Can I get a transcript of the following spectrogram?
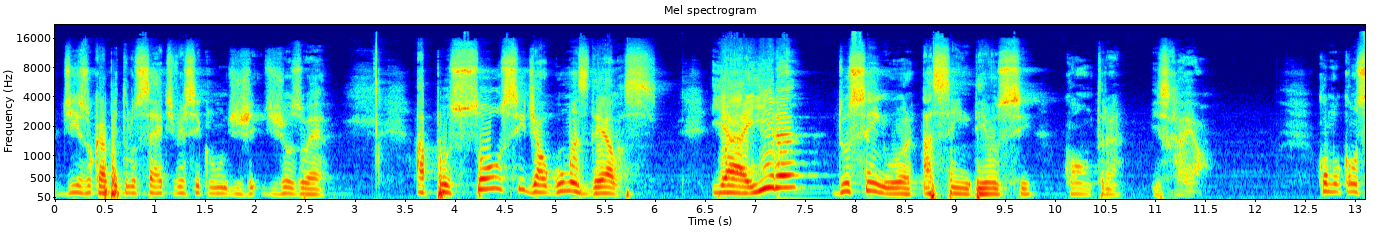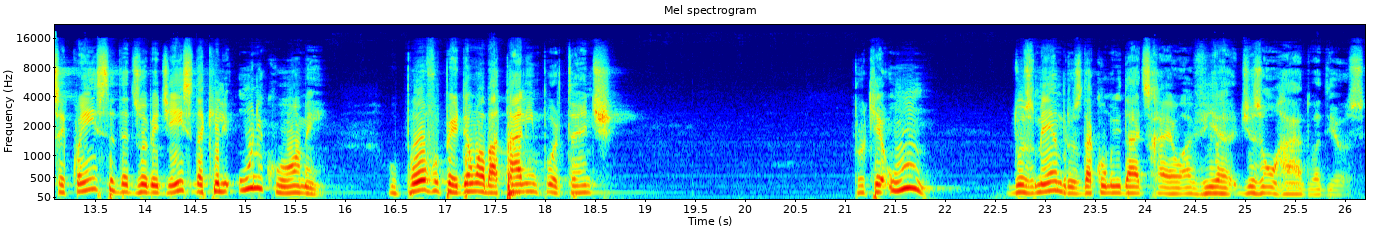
diz o capítulo 7, versículo 1 de Josué, apossou-se de algumas delas, e a ira do Senhor acendeu-se contra Israel. Como consequência da desobediência daquele único homem, o povo perdeu uma batalha importante. Porque um dos membros da comunidade de Israel havia desonrado a Deus.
